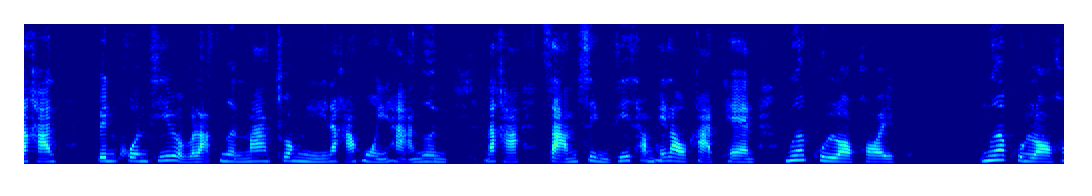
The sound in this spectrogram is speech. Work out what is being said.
นะคะ เป็นคนที่แบบรักเงินมากช่วงนี้นะคะโหยหาเงินนะคะสามสิ่งที่ทำให้เราขาดแคลน เมื่อคุณรอคอย เมื่อคุณรอค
